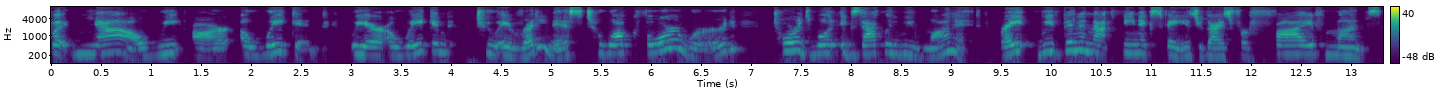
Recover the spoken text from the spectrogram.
But now we are awakened. We are awakened to a readiness to walk forward towards what exactly we wanted, right? We've been in that phoenix phase, you guys, for five months.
